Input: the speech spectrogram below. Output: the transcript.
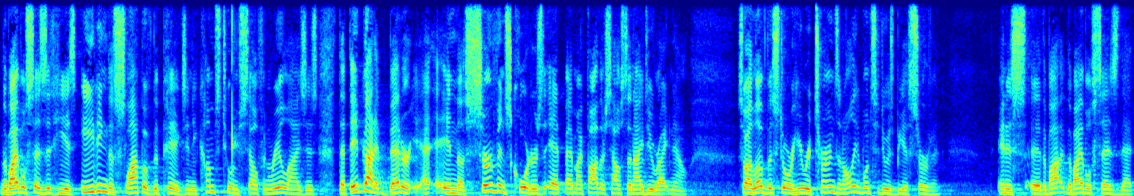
The Bible says that he is eating the slop of the pigs, and he comes to himself and realizes that they've got it better in the servants' quarters at, at my father's house than I do right now. So I love the story. He returns, and all he wants to do is be a servant. And his, uh, the, the Bible says that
